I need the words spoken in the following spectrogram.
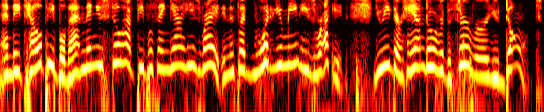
And they tell people that, and then you still have people saying, yeah, he's right. And it's like, what do you mean he's right? You either hand over the server or you don't.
